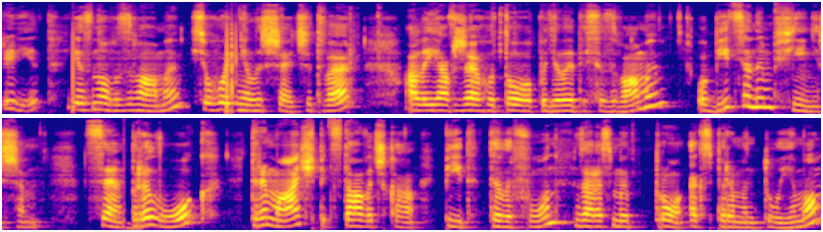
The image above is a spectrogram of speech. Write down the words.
Привіт! Я знову з вами. Сьогодні лише четвер, але я вже готова поділитися з вами обіцяним фінішем. Це брелок, тримач, підставочка під телефон. Зараз ми проекспериментуємо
